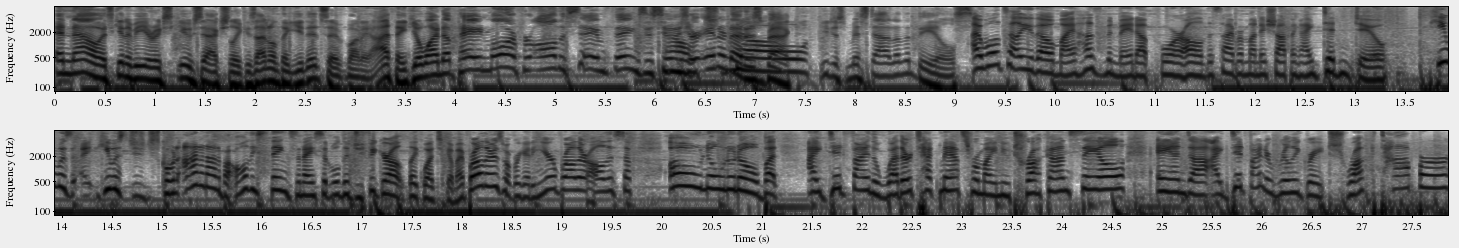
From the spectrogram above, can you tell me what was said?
And now it's going to be your excuse, actually, because I don't think you did save money. I think you'll wind up paying more for all the same things as soon as your internet is back. no. You just missed out on the deals. I will tell you though, my husband made up for all of the Cyber Monday shopping I didn't do. He was he was just going on and on about all these things, and I said, "Well, did you figure out like what to get my brothers, what we're getting your brother, all this stuff?" Oh no, no, no! But I did find the WeatherTech mats for my new truck on sale, and uh, I did find a really great truck topper,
